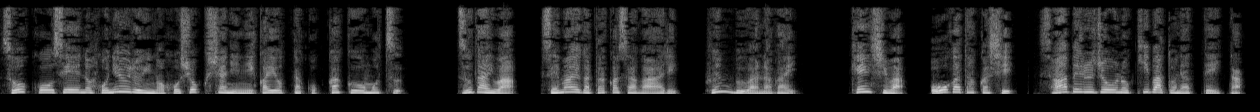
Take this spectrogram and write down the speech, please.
走行性の哺乳類の捕食者に似通った骨格を持つ。頭蓋は狭いが高さがあり、墳部は長い。剣士は大型化し、サーベル状の牙となっていた。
